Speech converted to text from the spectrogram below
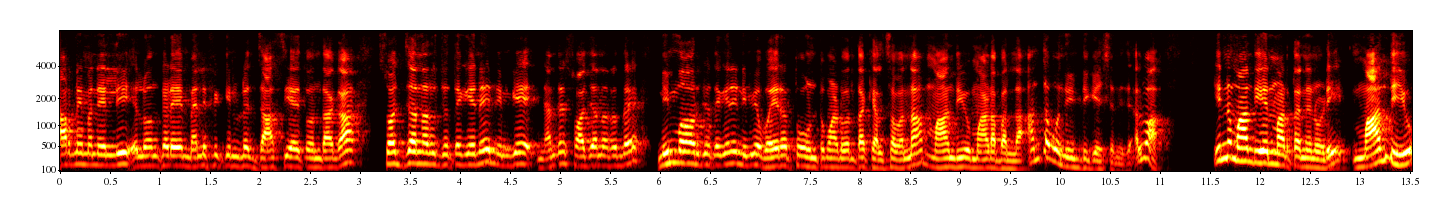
ಆರನೇ ಮನೆಯಲ್ಲಿ ಎಲ್ಲೊಂದ್ ಕಡೆ ಮೆಲಿಫಿಕ್ ಇನ್ಫ್ಲೂಯೆನ್ಸ್ ಜಾಸ್ತಿ ಆಯ್ತು ಅಂದಾಗ ಸ್ವಜನರ ಜೊತೆಗೇನೆ ನಿಮ್ಗೆ, ಅಂದ್ರೆ ಸ್ವಜನರ ಅಂದ್ರೆ ನಿಮ್ಮವ್ರ ಜೊತೆಗೇನೆ ನಿಮ್ಗೆ ವೈರತ್ವ ಉಂಟು ಮಾಡುವಂತ ಕೆಲಸವನ್ನ ಮಾಂದಿಯು ಮಾಡಬಲ್ಲ ಅಂತ ಒಂದು ಇಂಡಿಕೇಶನ್ ಇದೆ, ಅಲ್ವಾ? ಇನ್ನು ಮಾಂದಿ ಏನ್ ಮಾಡ್ತಾನೆ ನೋಡಿ, ಮಾಂದಿಯು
